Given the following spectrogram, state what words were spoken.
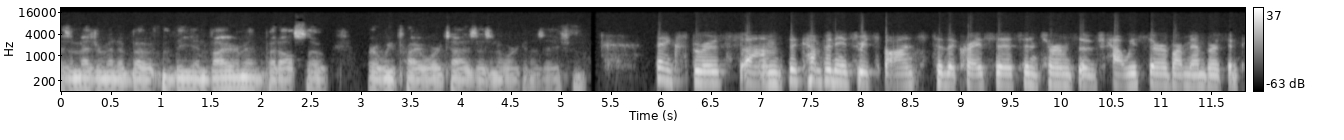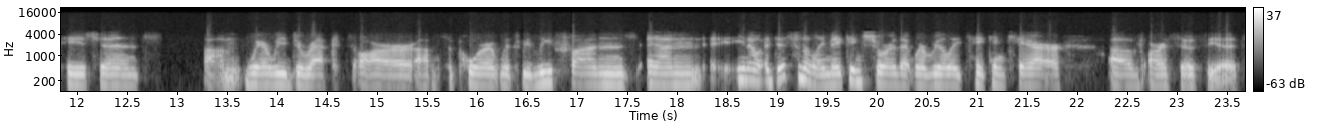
as a measurement of both the environment, but also where we prioritize as an organization. Thanks, Bruce. Um, the company's response to the crisis in terms of how we serve our members and patients, um, where we direct our um, support with relief funds and you know, additionally, making sure that we're really taking care of our associates.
